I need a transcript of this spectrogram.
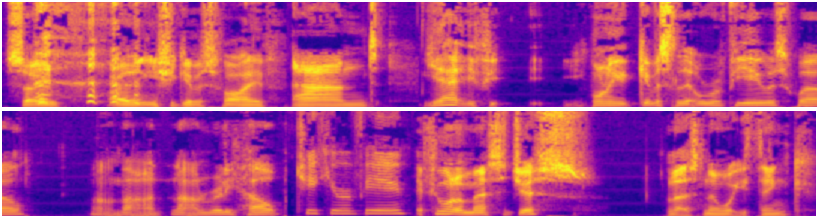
So I think you should give us five. And yeah, if you you want to give us a little review as well, that that that'd really help. Cheeky review. If you want to message us, let us know what you think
